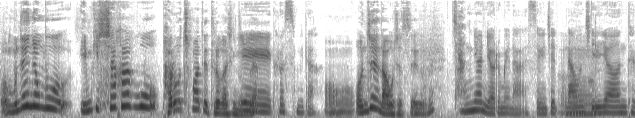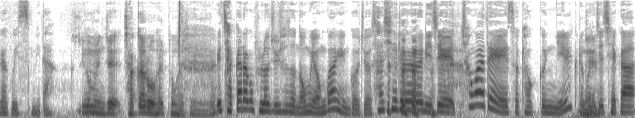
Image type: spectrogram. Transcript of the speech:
어, 문재인 정부 임기 시작하고 바로 청와대 들어가신 건가요? 예, 그렇습니다. 어, 언제 나오셨어요, 그러면? 작년 여름에 나왔어요. 이제 나온 지 어... 1년 돼가고 있습니다. 지금은 네. 이제 작가로 활동하시는 건가요? 작가라고 불러주셔서 너무 영광인 거죠. 사실은 이제 청와대에서 겪은 일, 그리고 네. 이제 제가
